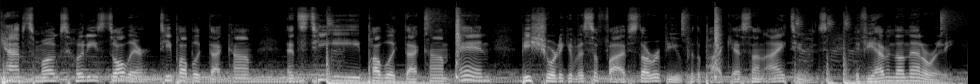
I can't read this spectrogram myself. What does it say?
caps, mugs, hoodies. It's all there. teepublic.com. That's T-E-E-public.com. And be sure to give us a five-star review for the podcast podcast on iTunes if you haven't done that already.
